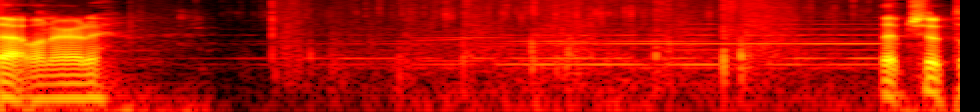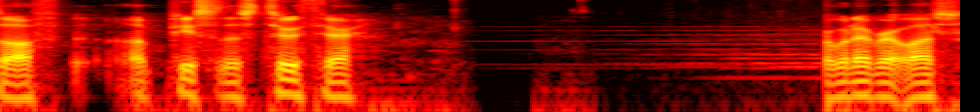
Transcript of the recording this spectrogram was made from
That one already. That chipped off a piece of this tooth here. Or whatever it was.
